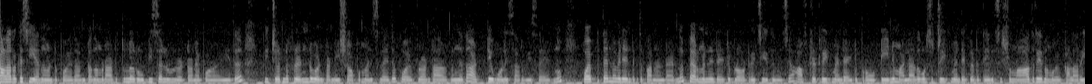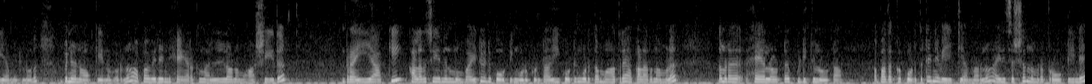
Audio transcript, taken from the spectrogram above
കളറൊക്കെ ചെയ്യാൻ വേണ്ടി പോയതാണ് കേട്ടോ നമ്മുടെ അടുത്തുള്ള റൂബി സലൂണിലോട്ടാണ് പോയത്. ടീച്ചറിന്റെ ഫ്രണ്ട് കൊണ്ടാണ് ഈ ഷോപ്പ് മനസ്സിലായത്. പോയപ്പോഴാണ് അറിഞ്ഞത് അടിപൊളി സർവീസ് ആയിരുന്നു. പോയപ്പോൾ തന്നെ അവർ എന്റെ അടുത്ത് പറഞ്ഞിട്ടുണ്ടായിരുന്നു പെർമനന്റ് ആയിട്ട് ബ്ലോ ഡ്രൈ ചെയ്ത് വെച്ചാൽ ആഫ്റ്റർ ട്രീറ്റ്മെന്റ് ആയിട്ട് പ്രോട്ടീനും അല്ലാതെ കുറച്ച് ട്രീറ്റ്മെന്റ് ഒക്കെ എടുത്തതിന് ശേഷം മാത്രമേ നമുക്ക് കളർ ചെയ്യാൻ പറ്റുള്ളൂ. അപ്പോൾ ഞാൻ ഓക്കെ എന്ന് പറഞ്ഞു. അപ്പോൾ അവർ എന്റെ ഹെയറൊക്കെ നല്ലോണം വാഷ് ചെയ്ത് ഡ്രൈ ആക്കി കളർ ചെയ്യുന്നതിന് മുമ്പായിട്ട് ഒരു കോട്ടിങ് കൊടുക്കും കേട്ടോ ഈ കോട്ടിങ് കൊടുത്താൽ മാത്രമേ ആ കളർ നമ്മൾ നമ്മുടെ ഹെയറിലോട്ട് പിടിക്കുള്ളൂ കേട്ടോ അപ്പോൾ അതൊക്കെ കൊടുത്തിട്ട് എന്നെ വെയിറ്റ് ചെയ്യാൻ പറഞ്ഞു. അതിനുശേഷം നമ്മുടെ പ്രോട്ടീന്റെ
